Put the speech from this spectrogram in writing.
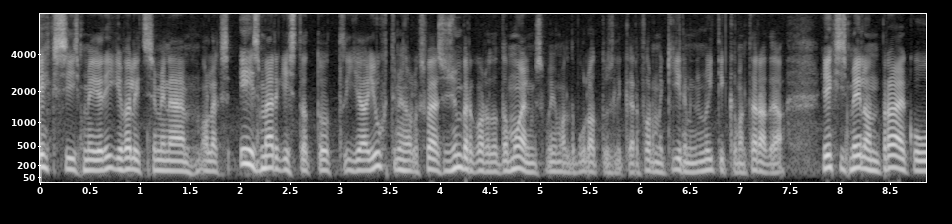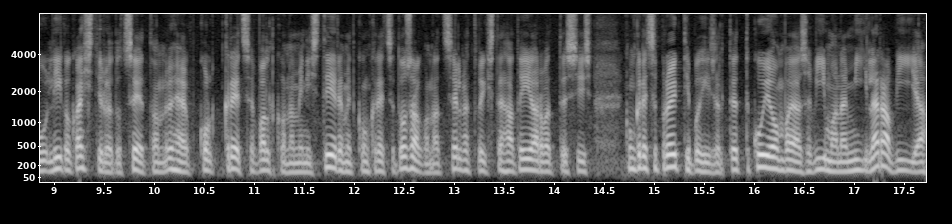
ehk siis meie riigi valitsemine oleks eesmärgistatud ja juhtimine oleks vaja siis ümber korraldada moel, mis võimaldab ulatuslikke reforme kiiremini, nutikamalt ära teha. ehk siis meil on praegu liiga kasti löödud see, et on ühe konkreetse valdkonna ministeeriumid, konkreetsed osakonnad. selmet võiks teha teie arvates siis konkreetse projektipõhiselt, et kui on vaja see viimane miil ära viia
